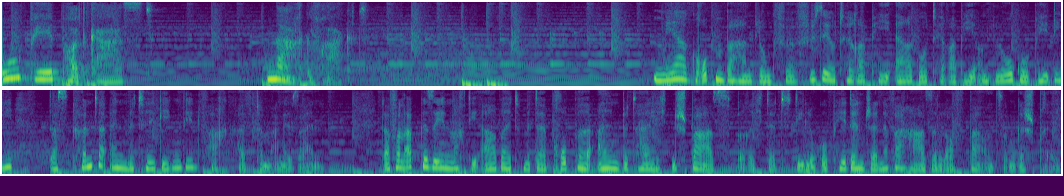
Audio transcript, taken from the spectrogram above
UP Podcast. Nachgefragt. Mehr Gruppenbehandlung für Physiotherapie, Ergotherapie und Logopädie, das könnte ein Mittel gegen den Fachkräftemangel sein. Davon abgesehen macht die Arbeit mit der Gruppe allen Beteiligten Spaß, berichtet die Logopädin Jennifer Haseloff bei uns im Gespräch.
